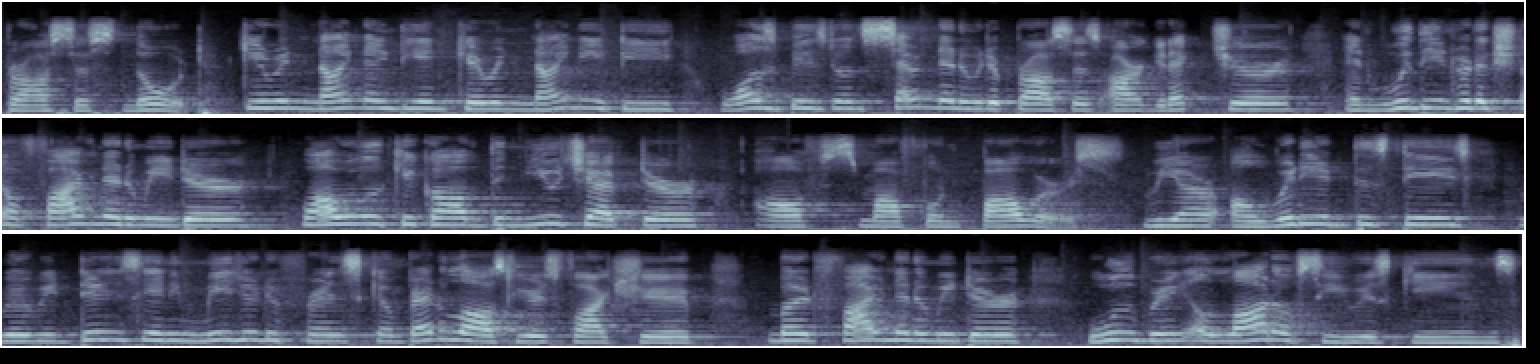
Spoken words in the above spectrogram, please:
process node. Kirin 990 and Kirin 980 was based on 7nm process architecture and with the introduction of 5nm, Huawei will kick off the new chapter of smartphone powers. We are already at this stage where we didn't see any major difference compared to last year's flagship, but 5nm will bring a lot of serious gains.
